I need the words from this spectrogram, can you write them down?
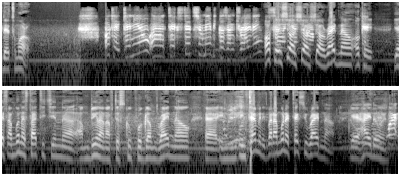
there tomorrow. Okay, can you uh, text it to me because I'm driving? Okay, so sure, can, sure, um, sure. Right now, okay. Yes, I'm going to start teaching. Uh, I'm doing an after school program right now uh, in, in 10 minutes, but I'm going to text you right now. Yeah, how you doing? Where,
